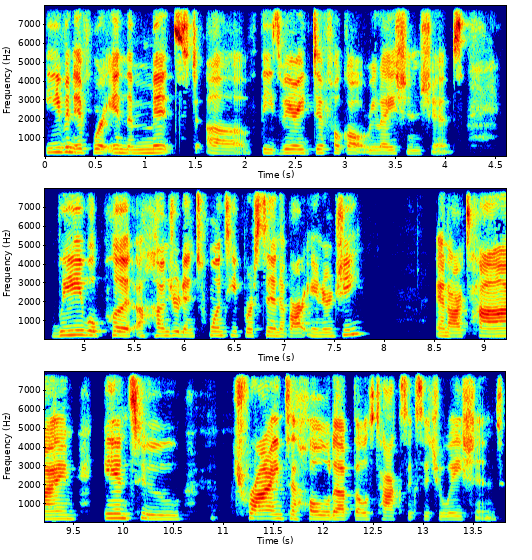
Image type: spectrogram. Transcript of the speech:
even if we're in the midst of these very difficult relationships, we will put 120% of our energy and our time into trying to hold up those toxic situations.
